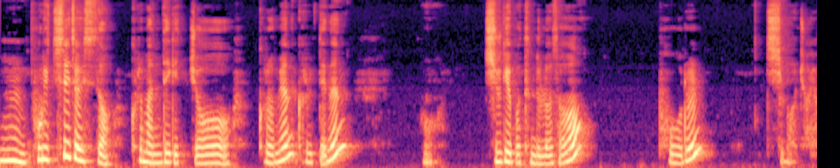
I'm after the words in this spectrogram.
음 볼이 칠해져 있어. 그럼 안 되겠죠. 그러면 그럴 때는 어, 지우개 버튼 눌러서 볼을 집어줘요.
